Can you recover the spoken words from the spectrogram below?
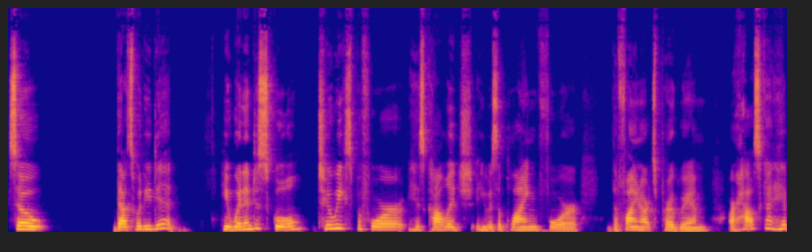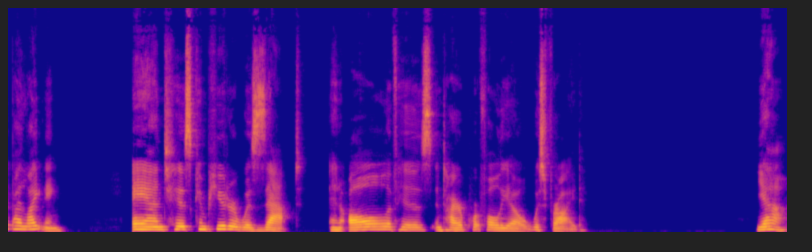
So that's what he did. He went into school two weeks before his college, he was applying for the fine arts program. Our house got hit by lightning and his computer was zapped and all of his entire portfolio was fried. Yeah.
